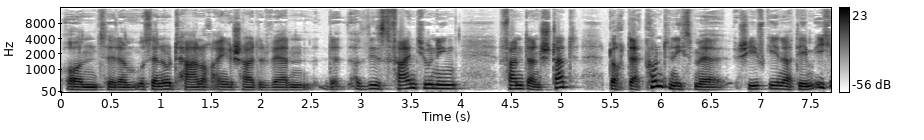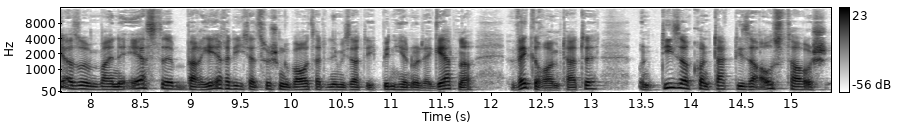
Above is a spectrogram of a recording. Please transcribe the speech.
Und äh, dann muss der Notar noch eingeschaltet werden. Also dieses Feintuning fand dann statt, doch da konnte nichts mehr schiefgehen, nachdem ich also meine erste Barriere, die ich dazwischen gebaut hatte, nämlich sagte, ich bin hier nur der Gärtner, weggeräumt hatte und dieser Kontakt, dieser Austausch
